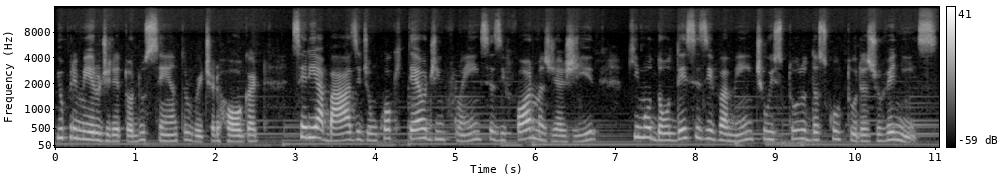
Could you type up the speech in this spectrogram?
e o primeiro diretor do centro, Richard Hogarth, seria a base de um coquetel de influências e formas de agir que mudou decisivamente o estudo das culturas juvenis.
